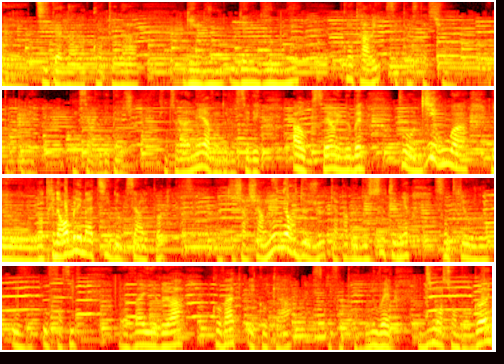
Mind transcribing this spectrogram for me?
euh, Tigana, Cantona, Gengini, contrarient ses prestations conserve le Belge qu'une seule année avant de le céder à Auxerre. Une aubaine pour Giroud, hein, l'entraîneur emblématique d'Auxerre à l'époque, euh, qui cherchait un meneur de jeu capable de soutenir son trio offensif Vairua, Kovac et Coca. Ce qu'il faut prendre une nouvelle dimension Bourgogne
